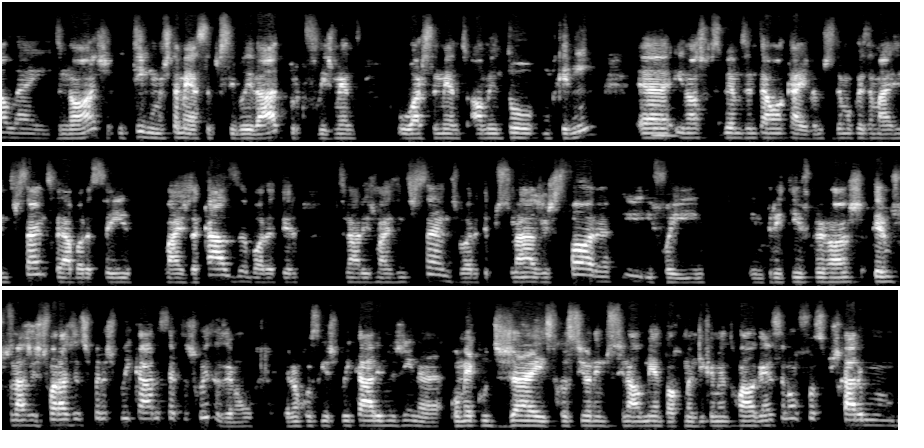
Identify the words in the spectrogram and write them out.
além de nós. Tínhamos também essa possibilidade, porque felizmente o orçamento aumentou um bocadinho Uh, e nós percebemos então, ok, vamos fazer uma coisa mais interessante, se calhar bora sair mais da casa, bora ter cenários mais interessantes, bora ter personagens de fora, e, e foi imperativo para nós termos personagens de fora às vezes para explicar certas coisas. Eu não, eu não conseguia explicar, imagina, como é que o DJ se relaciona emocionalmente ou romanticamente com alguém se eu não fosse buscar um,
